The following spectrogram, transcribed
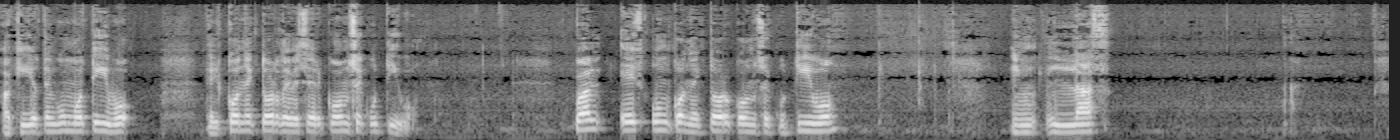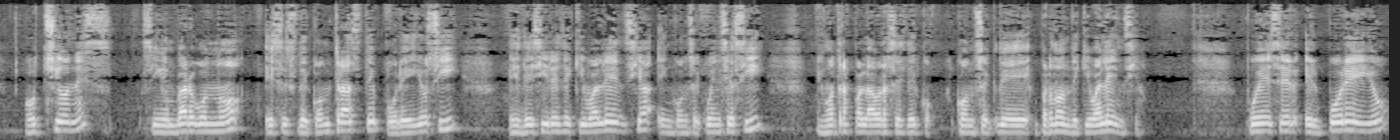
Aquí yo tengo un motivo. El conector debe ser consecutivo. ¿Cuál es un conector consecutivo en las opciones? Sin embargo, no. Ese es de contraste, por ello sí. Es decir, es de equivalencia, en consecuencia sí. En otras palabras, es de perdón, de equivalencia. Puede ser el por ello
